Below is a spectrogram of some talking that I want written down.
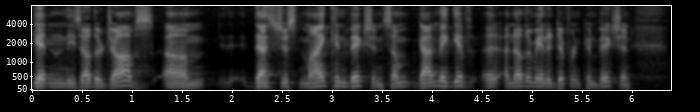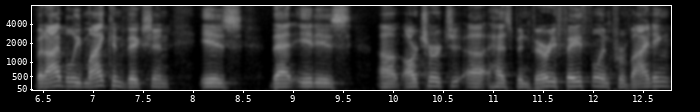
getting these other jobs. Um, that's just my conviction. Some God may give a, another man a different conviction, but I believe my conviction is that it is uh, our church uh, has been very faithful in providing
